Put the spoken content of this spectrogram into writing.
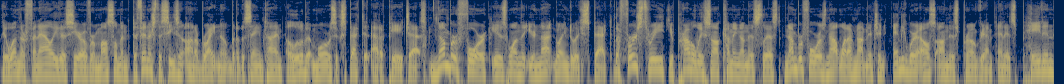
They won their finale this year over Musselman to finish the season on a bright note, but at the same time, a little bit more was expected out of PHS. Number four is one that you're not going to expect. The first three you probably saw coming on this list. Number four is not one I've not mentioned anywhere else on this program, and it's Paden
